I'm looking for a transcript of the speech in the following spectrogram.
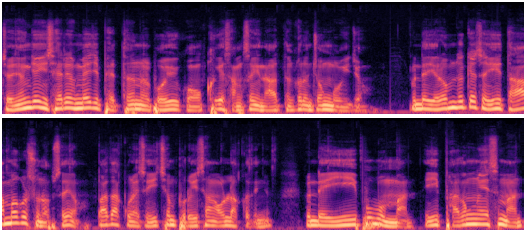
전형적인 세력 매집 패턴을 보이고 크게 상승이 나왔던 그런 종목이죠. 근데 여러분들께서 이 다 먹을 수는 없어요. 바닥권에서 2000% 이상 올랐거든요. 근데 이 부분만, 이 파동에서만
